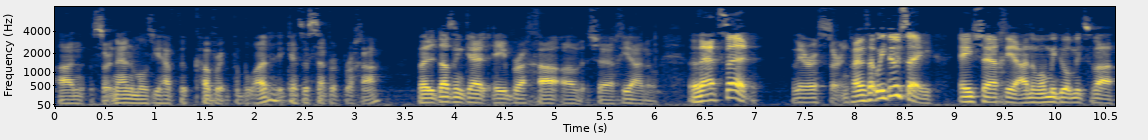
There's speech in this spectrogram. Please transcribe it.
on certain animals, you have to cover the blood. It gets a separate bracha, but it doesn't get a bracha of shechianu. That said, there are certain times that we do say a shechianu when we do a mitzvah,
